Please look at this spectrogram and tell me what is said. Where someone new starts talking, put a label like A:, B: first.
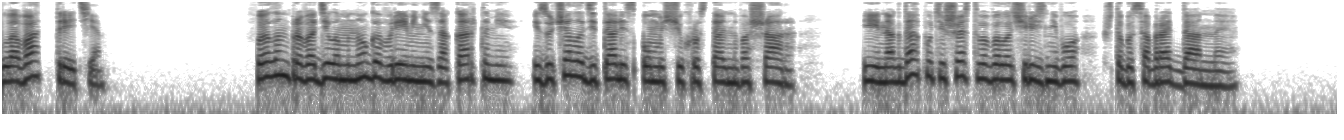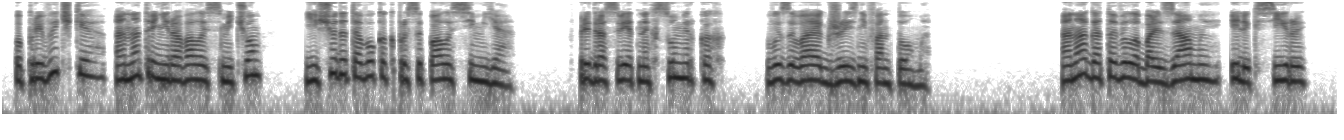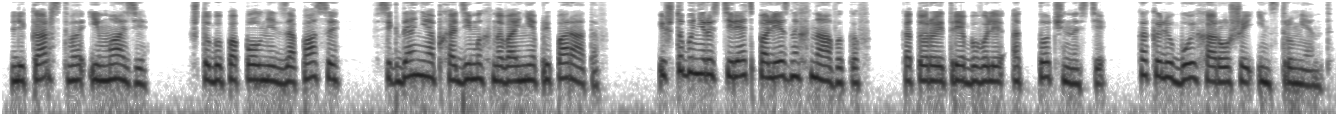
A: Глава третья. Фэллон проводила много времени за картами, изучала детали с помощью хрустального шара и иногда путешествовала через него, чтобы собрать данные. По привычке она тренировалась с мечом еще до того, как просыпалась семья, в предрассветных сумерках, вызывая к жизни фантомы. Она готовила бальзамы, эликсиры, лекарства и мази, чтобы пополнить запасы всегда необходимых на войне препаратов и чтобы не растерять полезных навыков, которые требовали отточенности, как и любой хороший инструмент.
